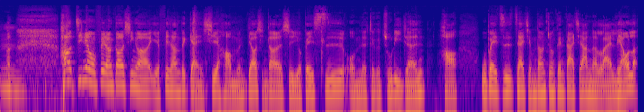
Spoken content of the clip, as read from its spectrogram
嗯。好，今天我们非常高兴啊，也非常的感谢哈，我们邀请到的是有贝斯，我们的这个主理人，好吴贝兹，在节目当中跟大家呢来聊了，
